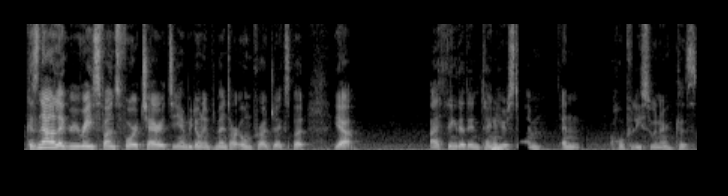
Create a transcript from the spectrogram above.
because now like we raise funds for a charity and we don't implement our own projects but yeah i think that in 10 hmm. years time and hopefully sooner because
